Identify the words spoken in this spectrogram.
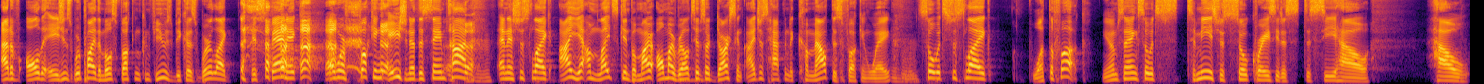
out of all the Asians, we're probably the most fucking confused because we're like Hispanic and we're fucking Asian at the same time. Mm-hmm. And it's just like, I yeah, I'm light skinned, but my all my relatives are dark skinned. I just happen to come out this fucking way. Mm-hmm. So it's just like, what the fuck? You know what I'm saying? So it's to me, it's just so crazy to to see how how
